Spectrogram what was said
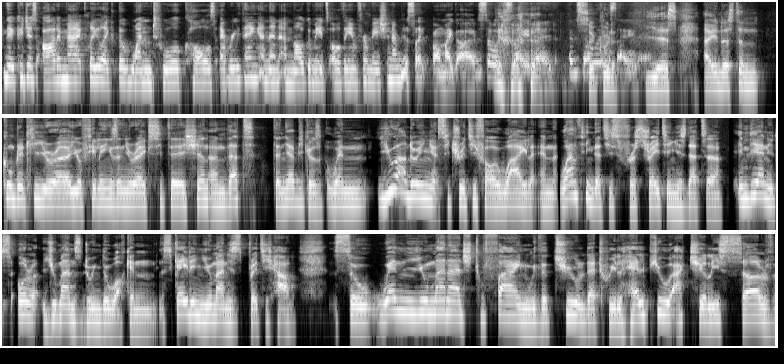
they could just automatically like the one tool calls everything and then amalgamates all the information i'm just like oh my god i'm so excited i'm so, so cool. excited yes i understand completely your uh, your feelings and your excitation and that Tanya, because when you are doing security for a while, and one thing that is frustrating is that uh, in the end, it's all humans doing the work, and scaling human is pretty hard. So when you manage to find with a tool that will help you actually solve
